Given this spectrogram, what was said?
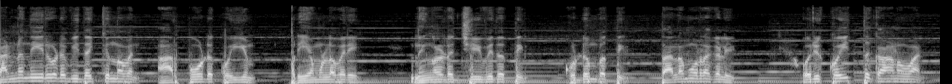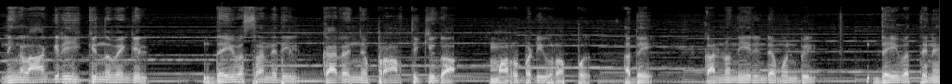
കണ്ണുനീരോടെ വിതയ്ക്കുന്നവൻ ആർപ്പോടെ കൊയ്യും. പ്രിയമുള്ളവരെ നിങ്ങളുടെ ജീവിതത്തിൽ കുടുംബത്തിൽ തലമുറകളിൽ ഒരു കൊയ്ത്ത് കാണുവാൻ നിങ്ങൾ ആഗ്രഹിക്കുന്നുവെങ്കിൽ ദൈവസന്നിധിയിൽ കരഞ്ഞു പ്രാർത്ഥിക്കുക മറുപടി ഉറപ്പ്. അതെ കണ്ണുനീരിന്റെ മുൻപിൽ ദൈവത്തിന്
